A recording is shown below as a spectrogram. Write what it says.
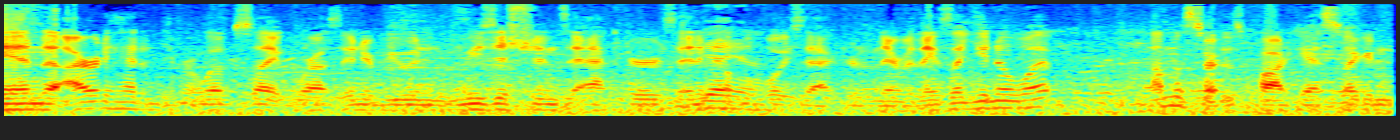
And uh, I already had a different website where I was interviewing musicians, actors, and a Yeah, couple yeah. voice actors and everything. It's like, you know what? I'm gonna start this podcast so I can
